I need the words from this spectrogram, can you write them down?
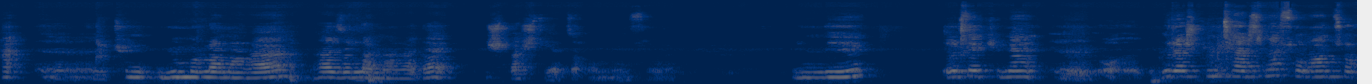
hə, e, yumurlamağa, hazırlamağa da iş başlayacaq ondan sonra. İndi ki o pirajkinin içərisinə soğan çox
